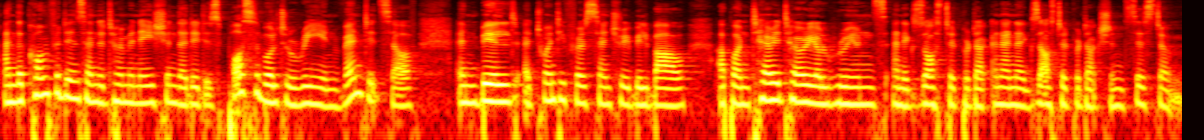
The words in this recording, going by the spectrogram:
and the confidence and determination that it is possible to reinvent itself and build a 21st century Bilbao upon territorial ruins and, exhausted produ- and an exhausted production system.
